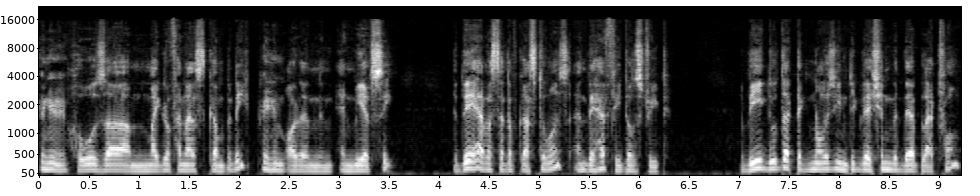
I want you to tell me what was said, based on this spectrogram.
mm-hmm. who's a microfinance company mm-hmm. or an NBFC. They have a set of customers and they have feet on street. We do the technology integration with their platform.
